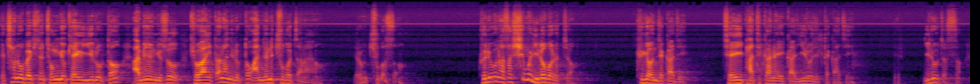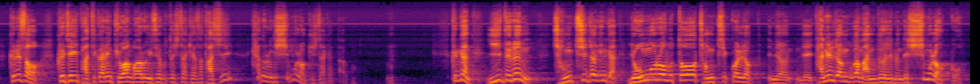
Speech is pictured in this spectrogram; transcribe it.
1500년 종교 개혁 이후로부터 아비뇽 유수 교황이 떠난 이후로부터 완전히 죽었잖아요. 여러분 죽었어. 그리고 나서 힘을 잃어버렸죠. 그게 언제까지? 제2 바티칸 회의까지 이루어질 때까지 이루어졌어. 그래서 그 제2 바티칸 회 교황 바로 2세부터 시작해서 다시 캐톨릭이 힘을 얻기 시작했다고. 그러니까 이들은 정치적인 그러니까 용으로부터 정치 권력 이제 단일 정부가 만들어지는데 힘을 얻고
